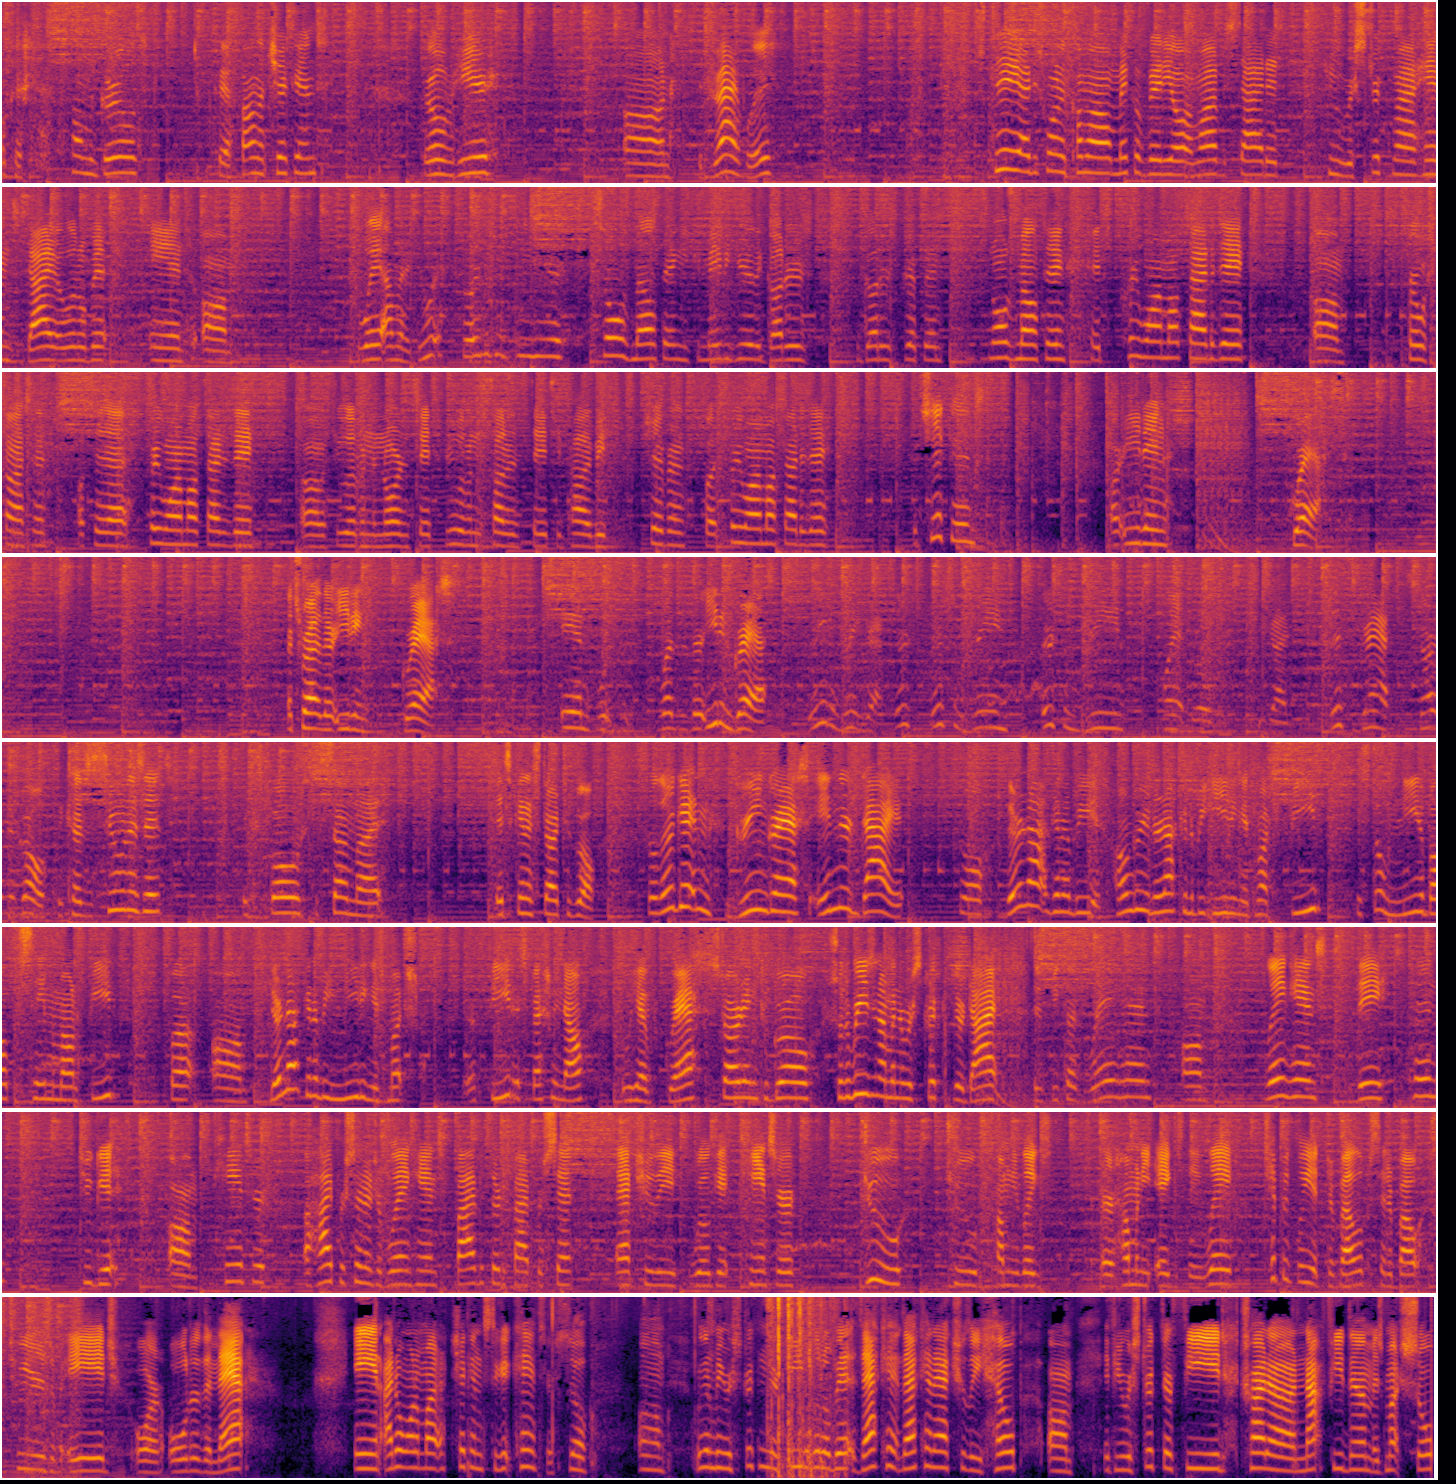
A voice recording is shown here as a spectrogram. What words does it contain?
Okay, found the girls. Okay, I found the chickens. They're over here on the driveway. Today I just want to come out, make a video, and why I've decided to restrict my hen's diet a little bit and um, the way I'm gonna do it. So as you can see here, snow's melting. You can maybe hear the gutters, the gutters dripping. Snow's melting. It's pretty warm outside today. Um, for Wisconsin, I'll say that pretty warm outside today. Um, if you live in the northern states, if you live in the southern states, you'd probably be shivering. But pretty warm outside today. The chickens are eating grass. That's right, they're eating grass. And whether they're eating grass, they're eating green grass. There's there's some green there's some green plant growth, you guys. This grass starting to grow because as soon as it's exposed to sunlight, it's gonna start to grow. So they're getting green grass in their diet. So they're not gonna be as hungry, they're not gonna be eating as much feed. They still need about the same amount of feed, but um, they're not to be needing as much feed, especially now that we have grass starting to grow. So the reason I'm to restrict their diet is because laying hens, um, laying hens, they tend to get um, cancer. A high percentage of laying hens, 5 to 35 percent, actually will get cancer due to how many legs or how many eggs they lay. Typically, it develops at about two years of age or older than that and I don't want my chickens to get cancer. So, um, we're gonna be restricting their feed a little bit. That can that can actually help. Um, if you restrict their feed, try to not feed them as much soy.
